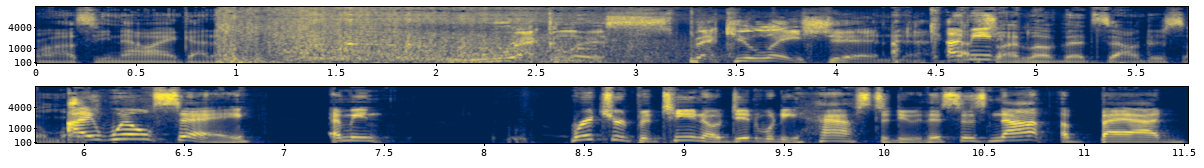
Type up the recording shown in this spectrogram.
well, see now I got it. Reckless speculation. I mean, I love that sounder so much. I will say, I mean, Richard Pitino did what he has to do. This is not a bad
